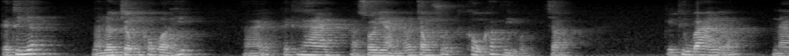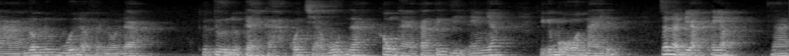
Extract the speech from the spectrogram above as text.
Cái thứ nhất là nâm châm không vào hít. Đấy, cái thứ hai là soi đèn nó trong suốt không khác gì của chợ. Cái thứ ba nữa là ngâm nước muối là phải nổi đàm thứ tư nữa, kể cả có trẻ vụn ra, không hề tăng tích gì em nhé. Thì cái bộ hột này đấy, rất là đẹp anh ạ. Đấy,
